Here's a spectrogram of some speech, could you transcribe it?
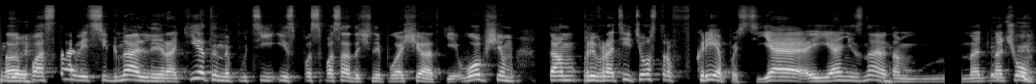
Да. поставить сигнальные ракеты на пути из пос- посадочной площадки. В общем, там превратить остров в крепость. Я, я не знаю там на, на чем,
